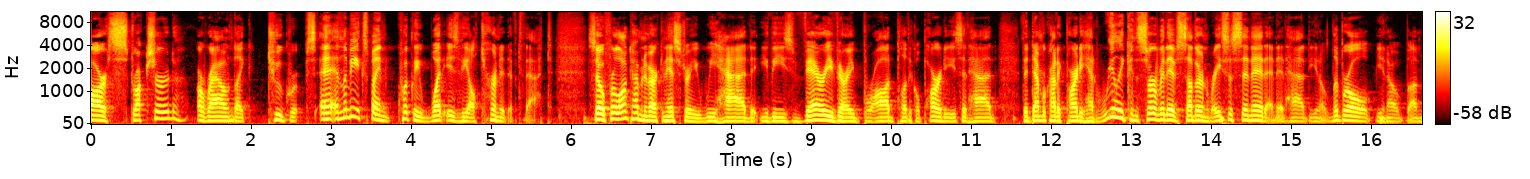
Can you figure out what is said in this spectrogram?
are structured around like two groups. And, and, let me explain quickly what is the alternative to that. So, for a long time in American history, we had these very, very broad political parties. It had the Democratic Party had really conservative Southern racists in it, and it had you know liberal, you know, um,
